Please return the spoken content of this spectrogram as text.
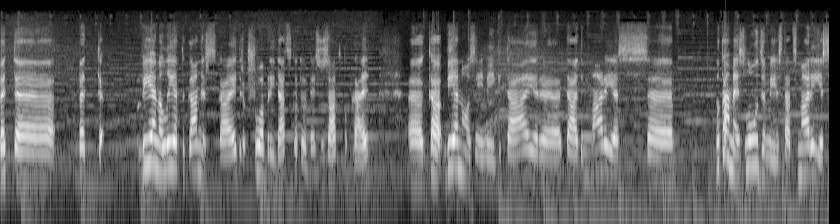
Bet, bet viena lieta gan ir skaidra šobrīd, skatoties uz atpakaļ. Eh, ka viennozīmīgi tā ir eh, tāda Marijas, eh, nu, kā mēs lūdzamies, tāds Marijas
